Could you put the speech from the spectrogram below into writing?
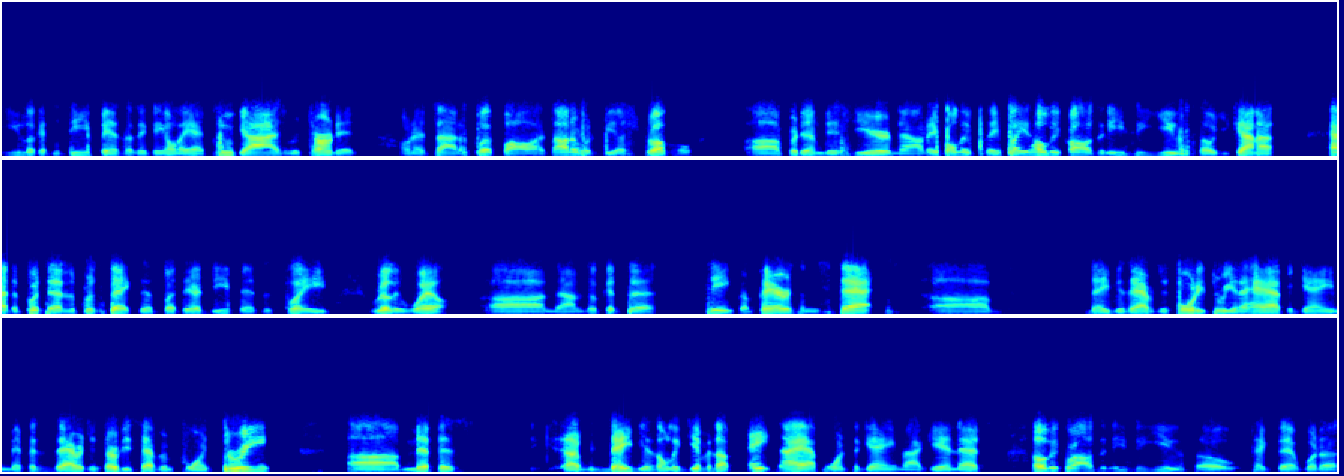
you look at the defense. I think they only had two guys returning on that side of football. I thought it would be a struggle uh, for them this year. Now they've only they played Holy Cross and ECU, so you kind of had to put that in perspective. But their defense has played really well. Uh, now look at the team comparison stats. Uh, Navy's averaging 43 and a half a game. Memphis is averaging 37.3. Uh, Memphis uh, Navy has only given up eight and a half points a game. Now, again, that's Holy Cross and ECU, so take that with a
